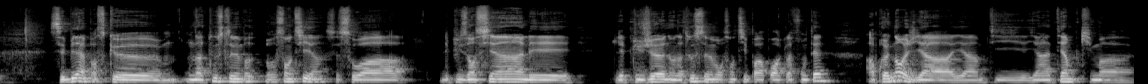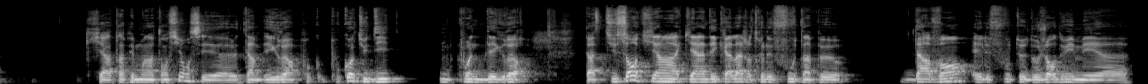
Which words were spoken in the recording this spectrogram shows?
c'est bien parce que on a tous le même ressenti. Hein. Ce soit les plus anciens, les les plus jeunes, on a tous le même ressenti par rapport à Clairefontaine. Après, non, il y a il y a un petit il y a un terme qui m'a qui a attrapé mon attention, c'est euh, le terme aigreur. Pourquoi tu dis une pointe d'aigreur? Tu sens qu'il y a un, qu'il y a un décalage entre le foot un peu d'avant et le foot d'aujourd'hui. Mais euh,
